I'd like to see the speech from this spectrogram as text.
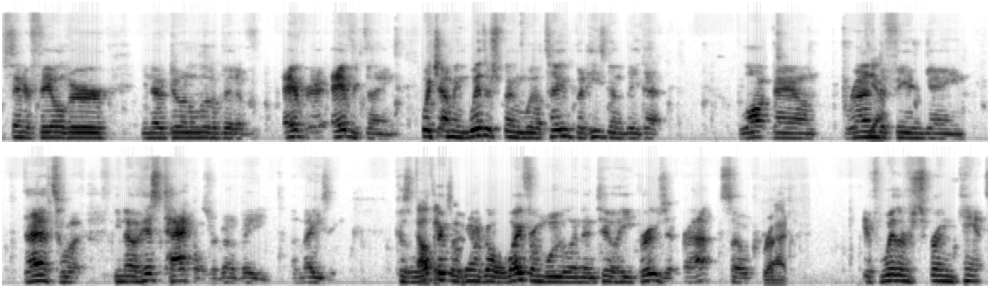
Center fielder, you know, doing a little bit of every, everything. Which I mean, Witherspoon will too, but he's going to be that lockdown, run Yeah. defend game. That's what you know. His tackles are going to be amazing because a lot of people so. are going to go away from Woolen until he proves it, right? So right. if Witherspoon can't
